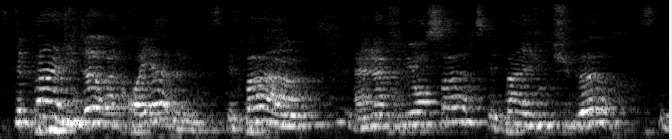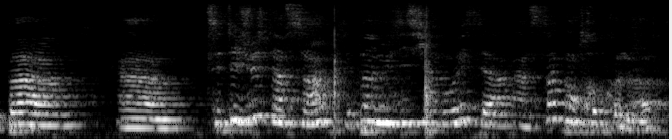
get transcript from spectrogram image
C'était pas un leader incroyable, c'était pas un, un influenceur, c'était pas un youtubeur, c'était pas un, c'était juste un simple, c'était pas un musicien doué, c'était un, simple entrepreneur,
